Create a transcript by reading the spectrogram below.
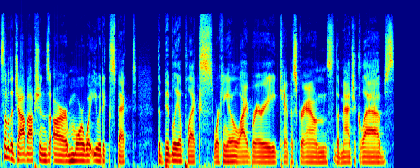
some of the job options are more what you would expect the biblioplex working at a library campus grounds the magic labs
